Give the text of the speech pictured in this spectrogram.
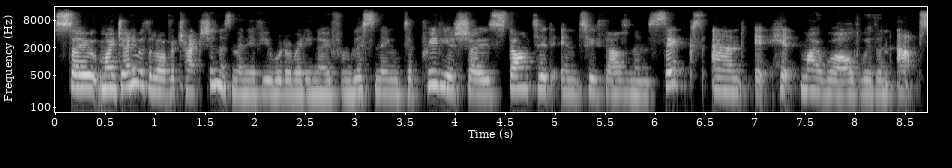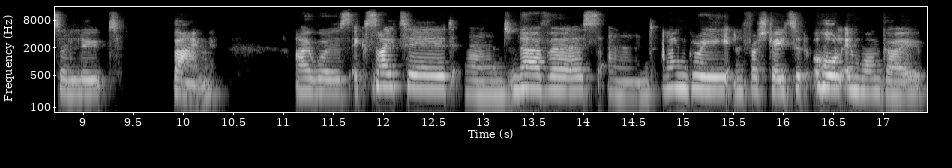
So, my journey with the law of attraction, as many of you would already know from listening to previous shows, started in 2006 and it hit my world with an absolute bang. I was excited and nervous and angry and frustrated all in one go.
